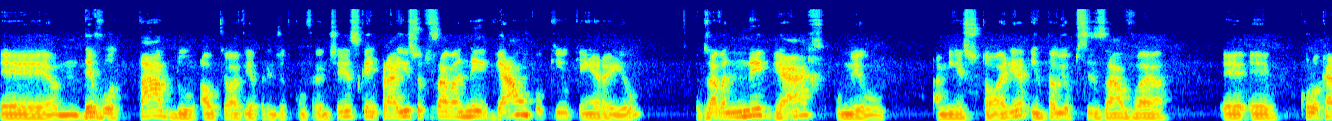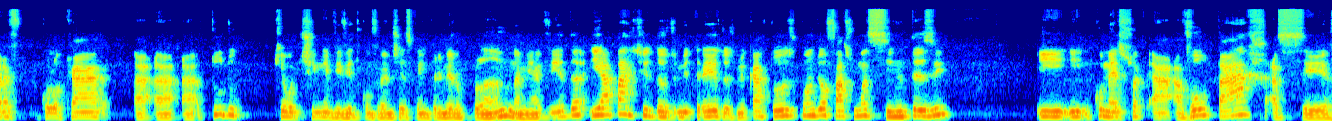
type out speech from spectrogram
é, devotado ao que eu havia aprendido com Francesca, e para isso eu precisava negar um pouquinho quem era eu, eu precisava negar o meu, a minha história, então eu precisava é, é, colocar, colocar a, a, a, tudo que eu tinha vivido com Francesca em primeiro plano na minha vida, e a partir de 2013, 2014, quando eu faço uma síntese e, e começo a, a, voltar a ser,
